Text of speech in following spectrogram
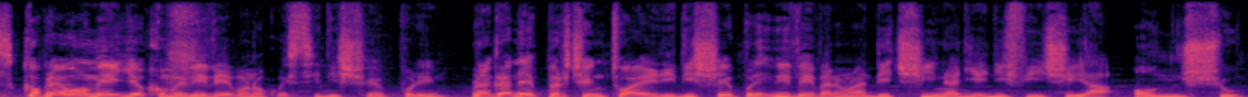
scopriamo meglio come vivevano questi discepoli. Una grande percentuale di discepoli viveva in una decina di edifici a Honshu,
